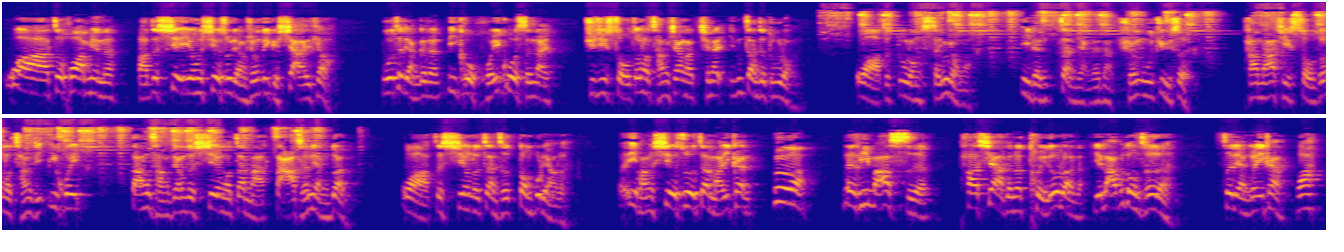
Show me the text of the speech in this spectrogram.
哇，这画面呢，把这谢雍、谢肃两兄弟给吓了一跳。不过这两个人立刻回过神来，举起手中的长枪呢，前来迎战这都龙。哇，这都龙神勇啊，一人战两人啊，全无惧色。他拿起手中的长戟一挥，当场将这谢雍的战马打成两段。哇，这谢雍的战车动不了了。而一旁谢肃的战马一看，呵，那匹马死了，他吓得呢腿都软了，也拉不动车了。这两个人一看，哇！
